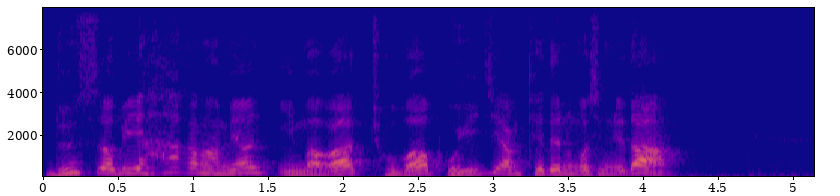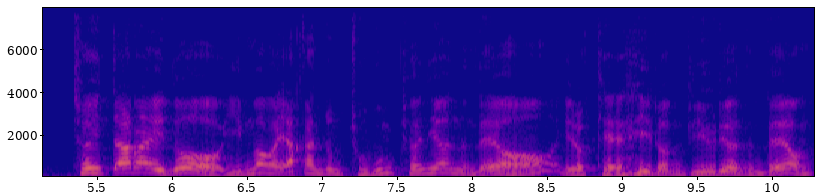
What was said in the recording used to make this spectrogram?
눈썹이 하강하면 이마가 좁아 보이지 않게 되는 것입니다. 저희 딸아이도 이마가 약간 좀 좁은 편이었는데요. 이렇게 이런 비율이었는데요.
